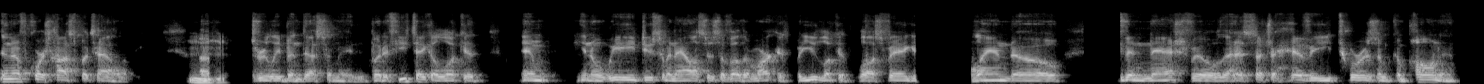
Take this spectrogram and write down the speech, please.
and of course, hospitality mm-hmm. uh, has really been decimated. But if you take a look at, and you know, we do some analysis of other markets, but you look at Las Vegas, Orlando, even Nashville, that has such a heavy tourism component.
